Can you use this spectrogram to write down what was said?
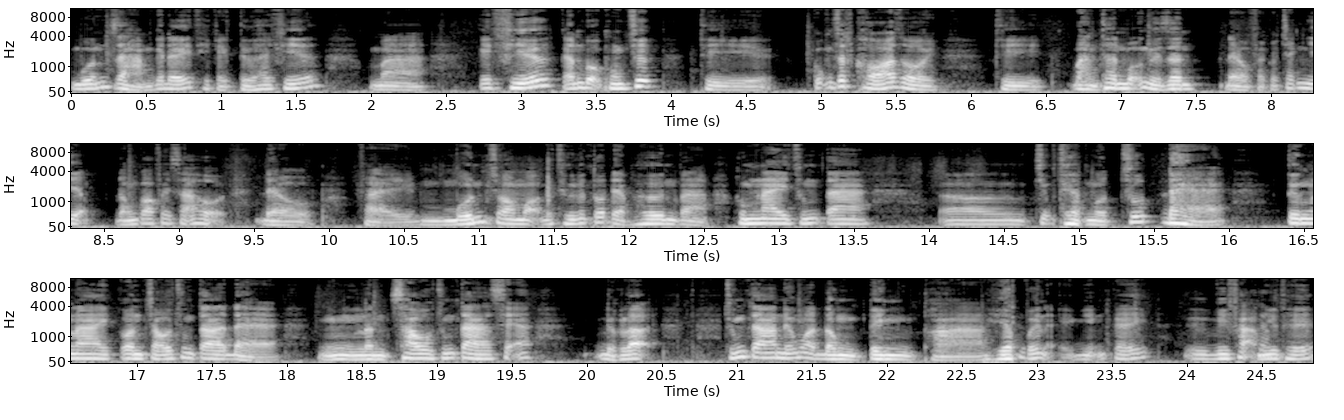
muốn giảm cái đấy thì phải từ hai phía. Mà cái phía cán bộ công chức thì cũng rất khó rồi. Thì bản thân mỗi người dân đều phải có trách nhiệm đóng góp với xã hội đều phải muốn cho mọi cái thứ nó tốt đẹp hơn. Và hôm nay chúng ta uh, chịu thiệt một chút để tương lai con cháu chúng ta để ừ, lần sau chúng ta sẽ được lợi. Chúng ta nếu mà đồng tình thỏa hiệp với lại những cái ừ, vi phạm như thế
